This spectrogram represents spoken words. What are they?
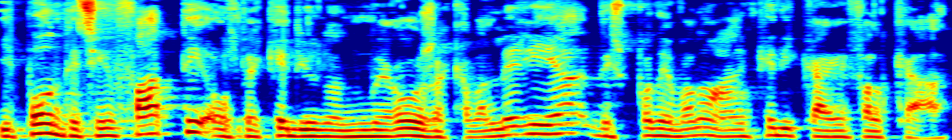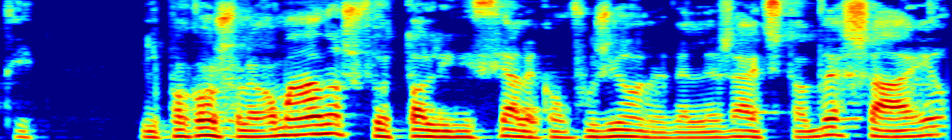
I pontici infatti, oltre che di una numerosa cavalleria, disponevano anche di carri falcati. Il proconsole romano sfruttò l'iniziale confusione dell'esercito avversario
